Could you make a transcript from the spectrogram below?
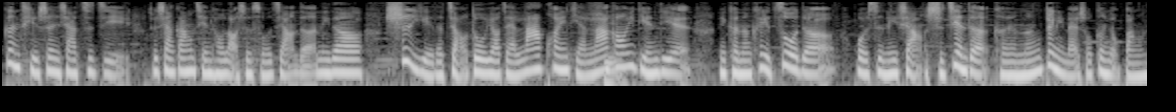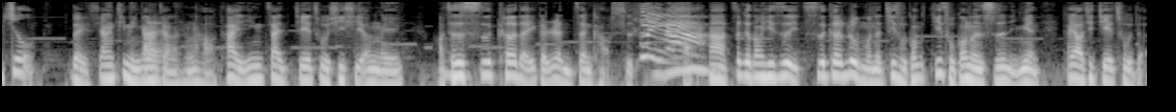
更提升一下自己。就像刚刚前头老师所讲的，你的视野的角度要再拉宽一点，拉高一点点，你可能可以做的，或者是你想实践的，可能对你来说更有帮助。对，像静玲刚刚讲的很好，他已经在接触 CCNA，好，这是思科的一个认证考试。对啦，那这个东西是思科入门的基础工基础工程师里面他要去接触的，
